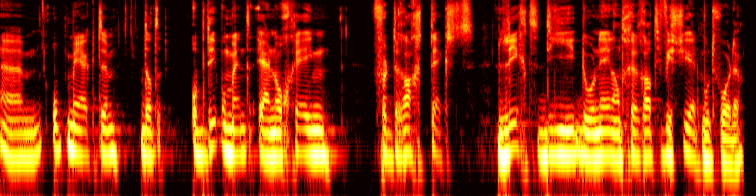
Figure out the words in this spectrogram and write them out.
um, opmerkten dat op dit moment er nog geen verdragstekst ligt die door Nederland geratificeerd moet worden.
